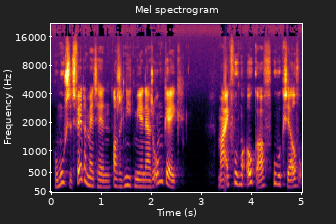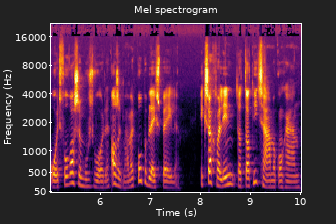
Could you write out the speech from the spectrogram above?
Hoe moest het verder met hen als ik niet meer naar ze omkeek? Maar ik vroeg me ook af hoe ik zelf ooit volwassen moest worden als ik maar met poppen bleef spelen. Ik zag wel in dat dat niet samen kon gaan.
